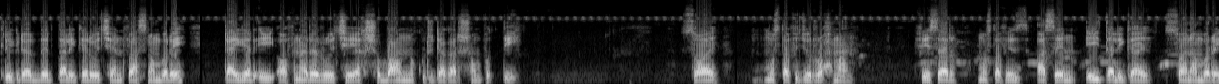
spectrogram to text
ক্রিকেটারদের তালিকায় রয়েছেন পাঁচ নম্বরে। টাইগার এই ওপেনারের রয়েছে একশো বাউন্ন কোটি টাকার সম্পত্তি। ছয়, মুস্তাফিজুর রহমান। ফেসার মুস্তাফিজ আছেন এই তালিকায় ছয় নম্বরে।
